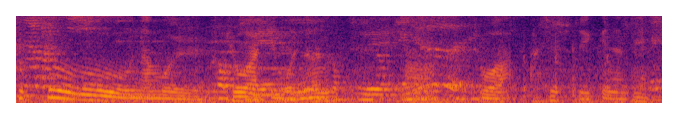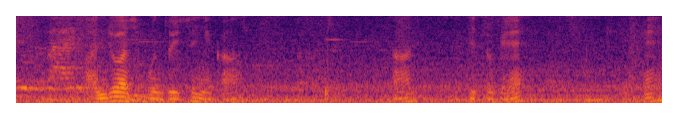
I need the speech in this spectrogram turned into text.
숙주나물 네. 좋아하시는 분은 어, 좋아하실 수도 있겠는데 안 좋아하시는 분도 있으니까 일단 이쪽에 이렇게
